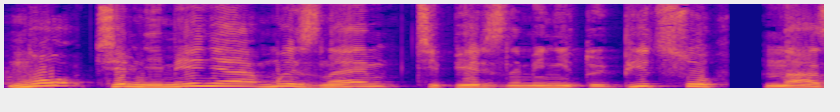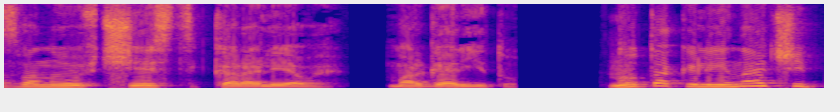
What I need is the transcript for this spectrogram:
Но, тем не менее, мы знаем теперь знаменитую пиццу, названную в честь королевы – Маргариту. Но так или иначе,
